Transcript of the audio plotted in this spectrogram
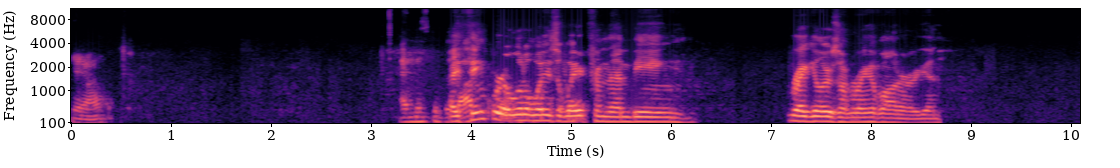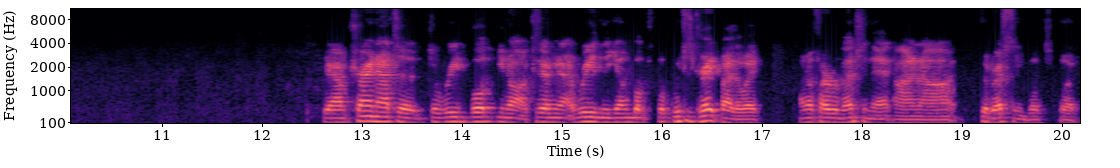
You know, I. I think we're a little ways away from them being regulars on Ring of Honor again. Yeah, I'm trying not to to read book, you know, because I mean, I'm reading the Young Bucks book, which is great, by the way. I don't know if I ever mentioned that on uh, Good Wrestling Books, but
